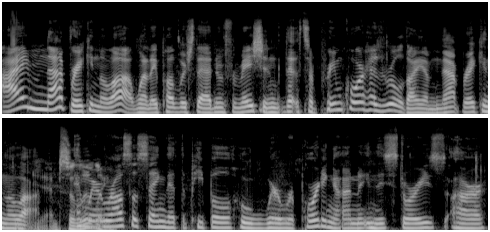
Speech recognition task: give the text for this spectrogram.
I'm not breaking the law when I publish that information. The Supreme Court has ruled I am not breaking the law. Yeah, absolutely. And we're, we're also saying that the people who we're reporting on in these stories are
